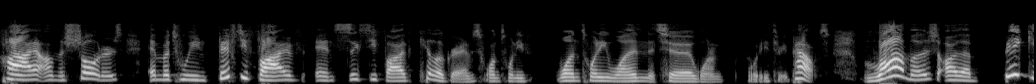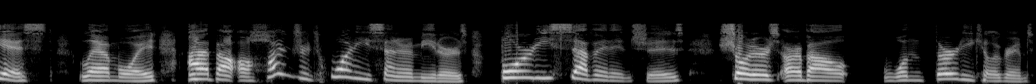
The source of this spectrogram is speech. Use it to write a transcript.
high on the shoulders, and between 55 and 65 kilograms, 120, 121 to 143 pounds. Llamas are the biggest lamoid at about 120 centimeters, 47 inches. Shoulders are about 130 kilograms,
